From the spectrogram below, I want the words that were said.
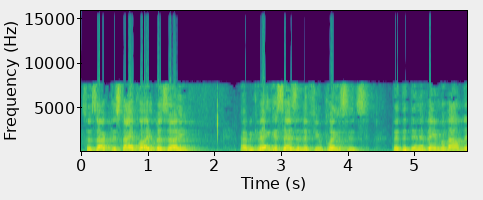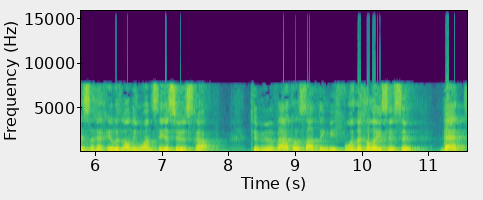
So Zak the Steifel, Ibazai, Rabbi Kvega says in a few places, that the din of Eim Laval Nisach is only once the Isser is chal to be something before the chalais isser, that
